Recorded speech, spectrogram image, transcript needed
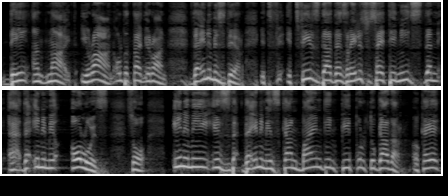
day and night. Iran, all the time Iran. The enemy is there. It, it feels that the Israeli society needs the, uh, the enemy always. So enemy is, the, the enemy is can binding people together, okay?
